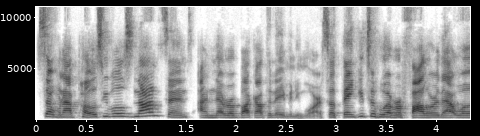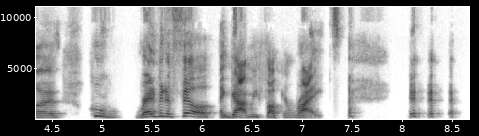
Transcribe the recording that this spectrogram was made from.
So when I post people's nonsense, I never block out the name anymore. So thank you to whoever follower that was who read me to filth and got me fucking right.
